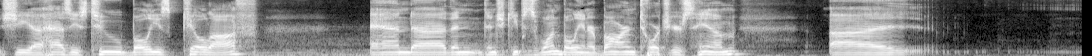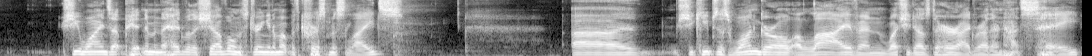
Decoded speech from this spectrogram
she uh, has these two bullies killed off, and uh, then then she keeps this one bully in her barn, tortures him. Uh, she winds up hitting him in the head with a shovel and stringing him up with Christmas lights. Uh, she keeps this one girl alive, and what she does to her, I'd rather not say.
